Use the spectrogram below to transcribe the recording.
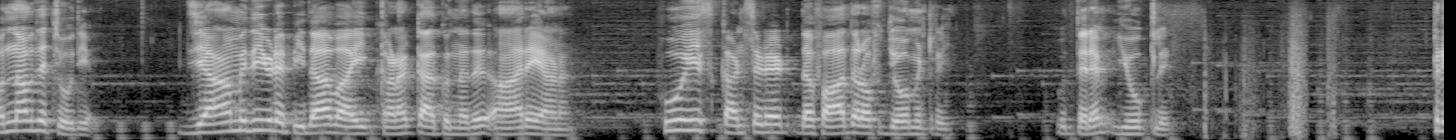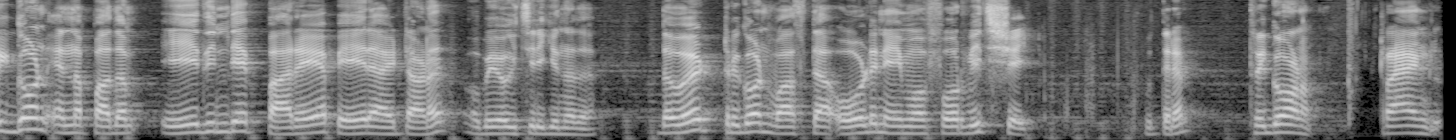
ഒന്നാമത്തെ ചോദ്യം. ജാമിതിയുടെ പിതാവായി കണക്കാക്കുന്നത് ആരെയാണ്? Who is considered the father of geometry ഉത്തരം യൂക്ലിഡ് ട്രിഗോൺ എന്ന പദം ഏതിന്റെ പഴയ പേരായിട്ടാണ് ഉപയോഗിച്ചിരിക്കുന്നത്? The word trigon was the old name of for which shape ഉത്തരം ത്രികോണം ട്രയാങ്കിൾ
